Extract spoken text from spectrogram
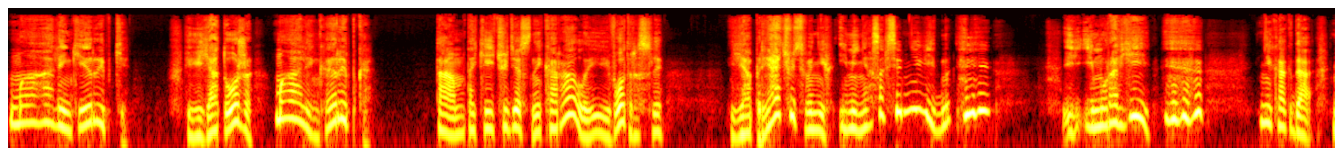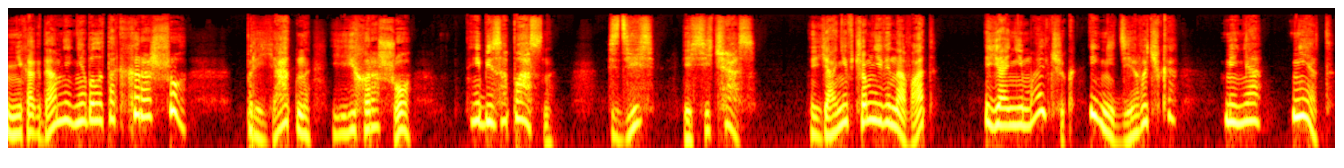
маленькие рыбки. И я тоже маленькая рыбка. Там такие чудесные кораллы и водоросли. Я прячусь в них, и меня совсем не видно. И, и муравьи. Никогда, никогда мне не было так хорошо. Приятно и хорошо. И безопасно. Здесь и сейчас. Я ни в чем не виноват. Я не мальчик и не девочка. Меня нет.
